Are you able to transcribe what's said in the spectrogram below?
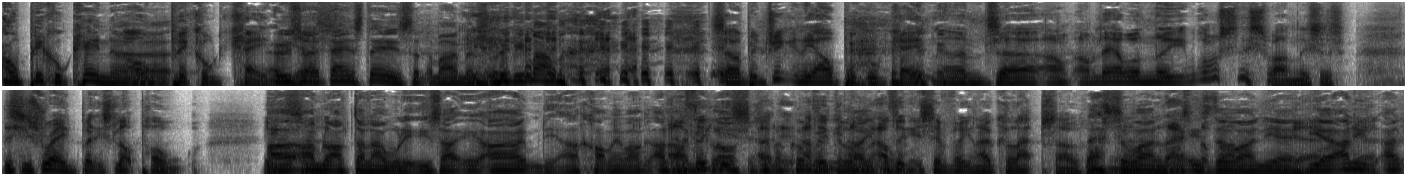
Old Pickle Ken. Uh, old pickled Ken. Who's yes. uh, downstairs at the moment with my mum. so I've been drinking the old pickled Ken, and uh, I'm, I'm now on the what's this one? This is this is red, but it's not port. I, I'm uh, not, I don't know what it is. I, I opened it. I can't remember. I, I, I think it's, glasses and I I, couldn't think, read the label. I think it's Vino Collapso. That's the one. That's That is the one. Yeah, yeah. only Uh,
